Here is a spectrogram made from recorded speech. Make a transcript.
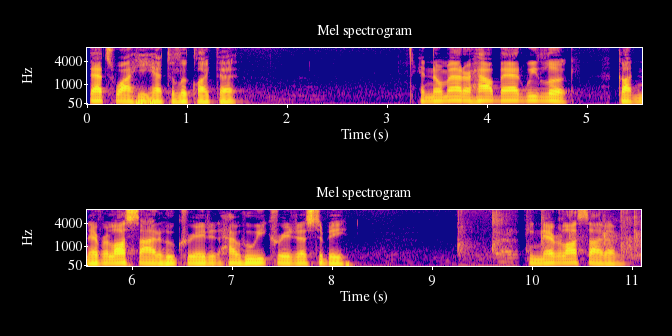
That's why He had to look like that. And no matter how bad we look, God never lost sight of who created how who He created us to be. He never lost sight of it.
